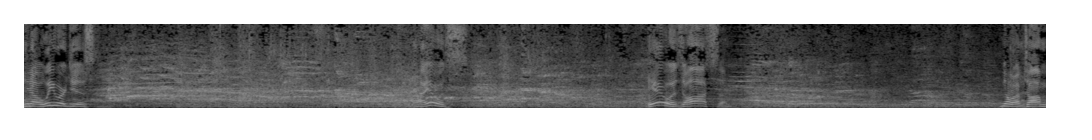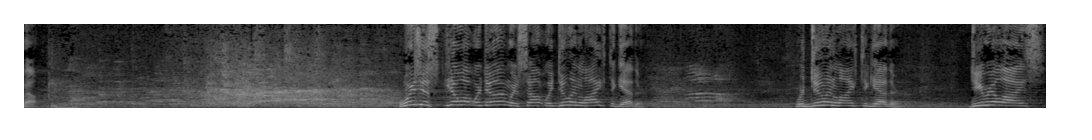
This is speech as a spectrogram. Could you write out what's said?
You know, we were just Uh, it was it was awesome. You know what I'm talking about? We're just, you know what we're doing? We're so, we're doing life together. We're doing life together. Do you realize?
